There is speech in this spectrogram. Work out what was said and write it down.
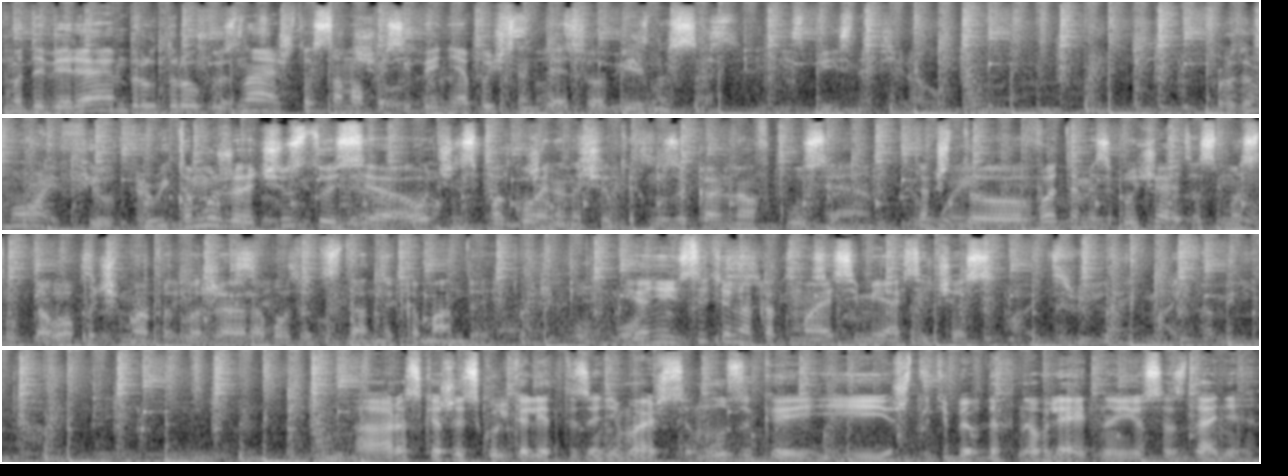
Мы доверяем друг другу, зная, что само по себе необычно для этого бизнеса. К тому же я чувствую себя очень спокойно насчет их музыкального вкуса. Так что в этом и заключается смысл того, почему я продолжаю работать с данной командой. И они действительно как моя семья сейчас. Расскажи, сколько лет ты занимаешься музыкой и что тебя вдохновляет на ее создание?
